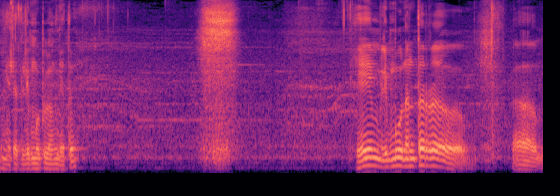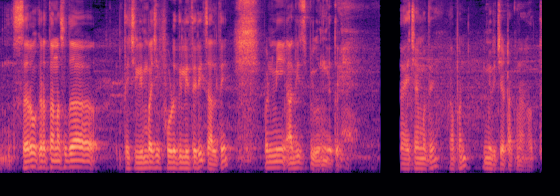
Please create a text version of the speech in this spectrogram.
मी याच्यात लिंबू पिळून घेतो हे लिंबू नंतर सर्व करताना सुद्धा त्याची लिंबाची फोड दिली तरी चालते. पण मी आधीच पिळून घेतो आहे ह्याच्यामध्ये आपण मिरच्या टाकणार आहोत.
